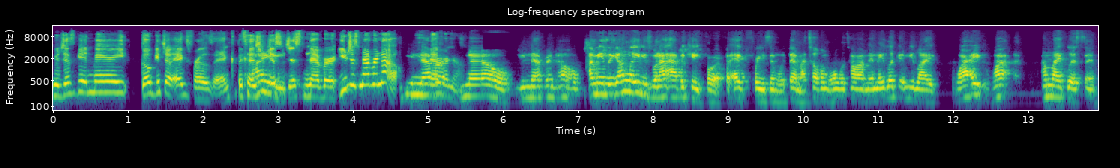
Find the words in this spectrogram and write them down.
you're just getting married, go get your eggs frozen because right. you just just never you just never know. You never, you never know. No, you never know. I mean, the young ladies when I advocate for for egg freezing with them, I tell them all the time, and they look at me like, why, why? I'm like, listen.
